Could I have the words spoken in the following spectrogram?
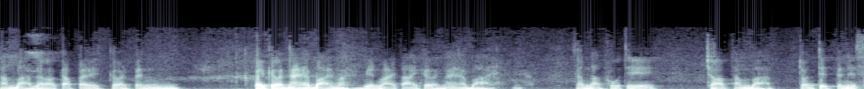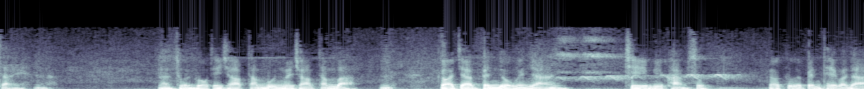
ทำบาปแล้วก็กลับไปเกิดเป็น ไปเกิดในอบายใหม่ เวียนว่ายตายเกิดในอบายสำหรับผู้ที่ชอบทำบาปจนติดเป็นนิสัยส่วนพวกที่ชอบทำบุญไม่ชอบทำบาปก็จะเป็นดวงวิญญาณที่มีความสุข ก็คือเป็นเทวดา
